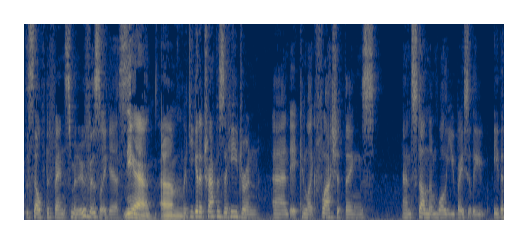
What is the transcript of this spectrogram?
the self defense maneuvers, I guess. Yeah. Um, Like you get a trapezohedron and it can like flash at things and stun them while you basically either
